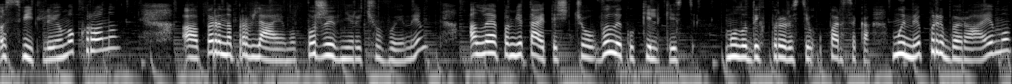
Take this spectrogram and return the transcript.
освітлюємо крону, перенаправляємо поживні речовини, але пам'ятайте, що велику кількість молодих приростів персика ми не прибираємо,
